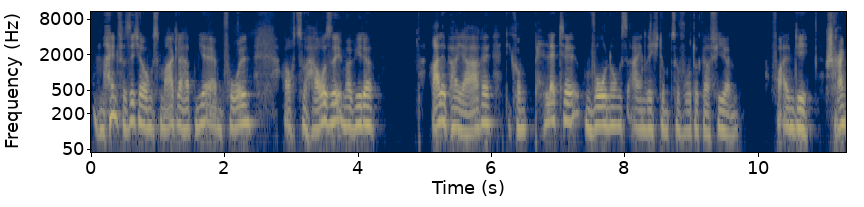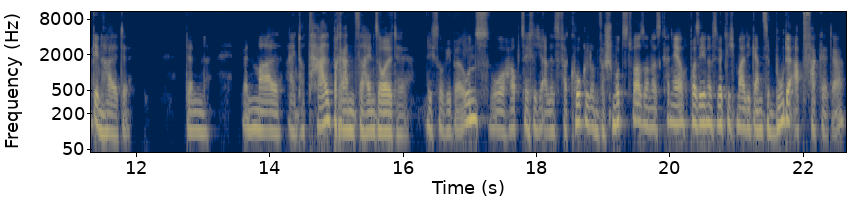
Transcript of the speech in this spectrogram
Mein Versicherungsmakler hat mir empfohlen, auch zu Hause immer wieder alle paar Jahre die komplette Wohnungseinrichtung zu fotografieren. Vor allem die Schrankinhalte. Denn wenn mal ein Totalbrand sein sollte, nicht so wie bei uns, wo hauptsächlich alles verkokelt und verschmutzt war, sondern es kann ja auch passieren, dass wirklich mal die ganze Bude abfackelt. Ja?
